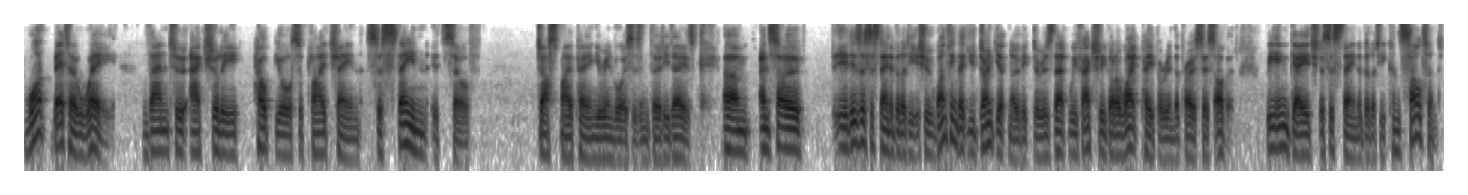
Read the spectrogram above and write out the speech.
what better way than to actually help your supply chain sustain itself just by paying your invoices in 30 days. Um, and so it is a sustainability issue. One thing that you don't yet know, Victor, is that we've actually got a white paper in the process of it. We engaged a sustainability consultant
